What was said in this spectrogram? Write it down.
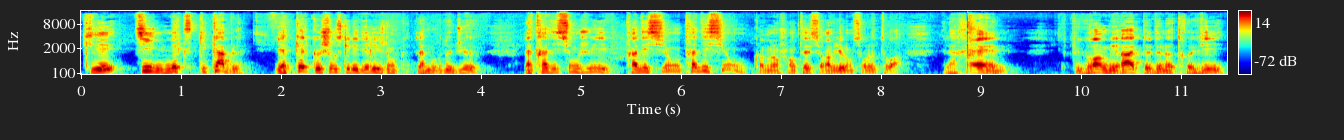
qui est inexplicable. Il y a quelque chose qui les dirige, donc l'amour de Dieu, la tradition juive, tradition, tradition, comme on chantait sur un violon sur le toit. La reine, le plus grand miracle de notre vie,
